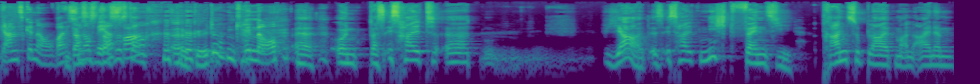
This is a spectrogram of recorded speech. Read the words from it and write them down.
Ganz genau. Weißt du noch, wer es war? Dann, äh, Goethe. genau. Äh, und das ist halt äh, ja, es ist halt nicht fancy, dran zu bleiben an einem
